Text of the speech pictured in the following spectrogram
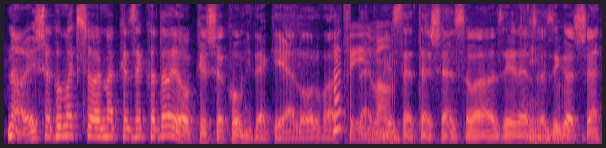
Na, és akkor megszólnak ezek a dajok, és akkor mindenki elolvad. Hát természetesen, van. szóval azért ez az igazság.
